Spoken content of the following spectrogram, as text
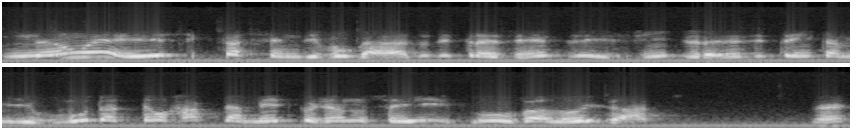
não é esse que está sendo divulgado de 320, 330 mil. Muda tão rapidamente que eu já não sei o valor exato. Né?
